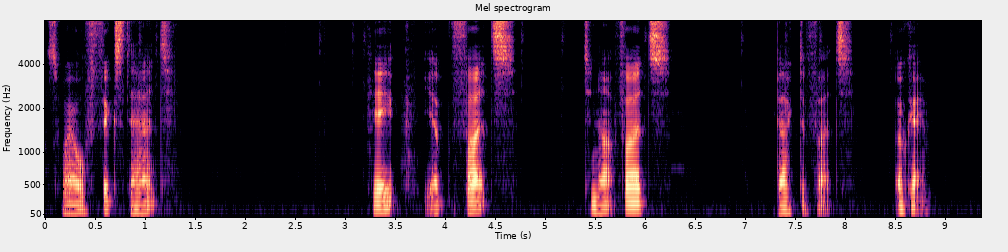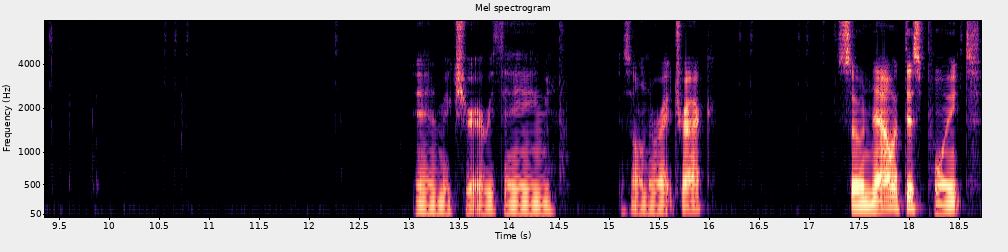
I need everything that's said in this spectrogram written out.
So I will fix that. Okay, yep, futz to not futz, back to futz. Okay. And make sure everything is on the right track. So now at this point,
